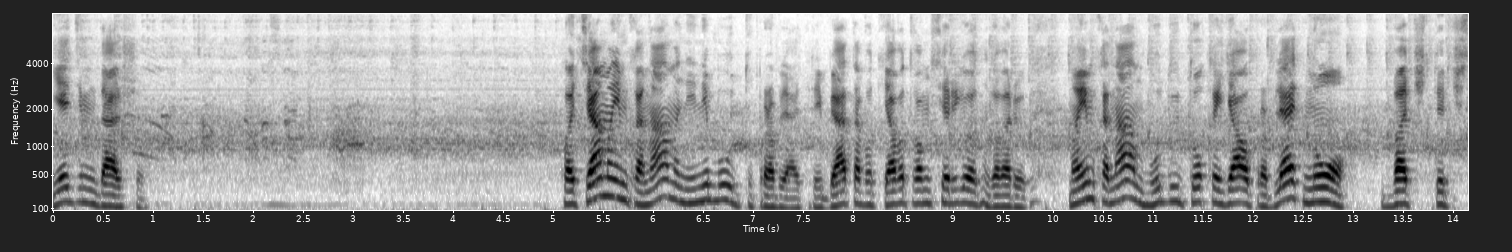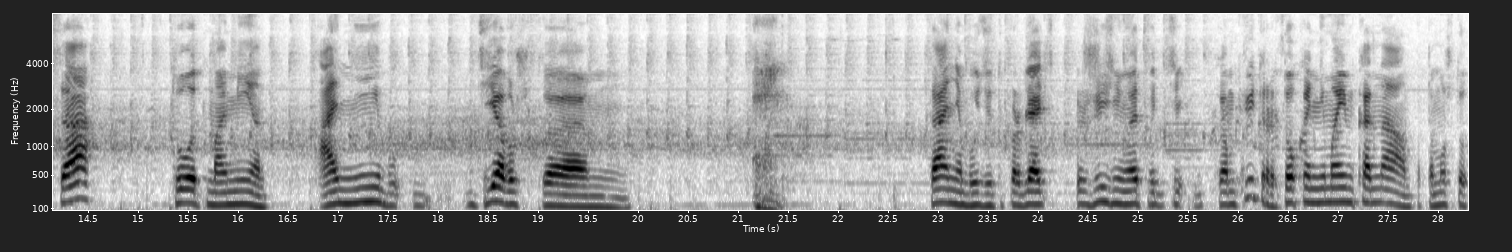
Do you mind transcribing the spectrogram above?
Едем дальше. Хотя моим каналом они не будут управлять. Ребята, вот я вот вам серьезно говорю. Моим каналом буду только я управлять, но 24 часа тот момент они... Девушка... Таня будет управлять жизнью этого компьютера, только не моим каналом, потому что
